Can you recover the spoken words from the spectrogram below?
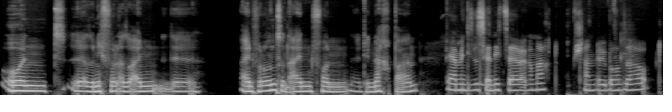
Und äh, also nicht von, also einen, äh, einen von uns und einen von äh, den Nachbarn. Wir haben dieses Jahr nicht selber gemacht. Schande über unser Haupt.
